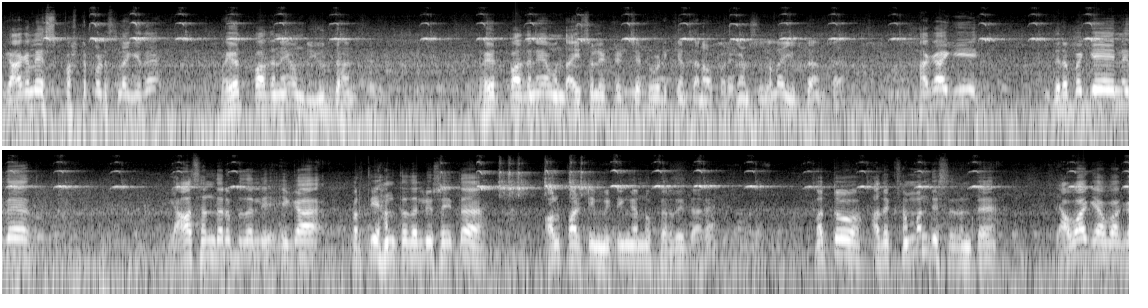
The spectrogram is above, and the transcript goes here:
ಈಗಾಗಲೇ ಸ್ಪಷ್ಟಪಡಿಸಲಾಗಿದೆ ಭಯೋತ್ಪಾದನೆ ಒಂದು ಯುದ್ಧ ಅಂತ ಹೇಳಿ. ಭಯೋತ್ಪಾದನೆ ಒಂದು ಐಸೋಲೇಟೆಡ್ ಚಟುವಟಿಕೆ ಅಂತ ನಾವು ಪರಿಗಣಿಸೋದಿಲ್ಲ ಯುದ್ಧ ಅಂತ. ಹಾಗಾಗಿ ಇದರ ಬಗ್ಗೆ ಏನಿದೆ, ಯಾವ ಸಂದರ್ಭದಲ್ಲಿ, ಈಗ ಪ್ರತಿ ಹಂತದಲ್ಲಿಯೂ ಸಹಿತ ಆಲ್ ಪಾರ್ಟಿ ಮೀಟಿಂಗನ್ನು ಕರೆದಿದ್ದಾರೆ. ಮತ್ತು ಅದಕ್ಕೆ ಸಂಬಂಧಿಸಿದಂತೆ ಯಾವಾಗ ಯಾವಾಗ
